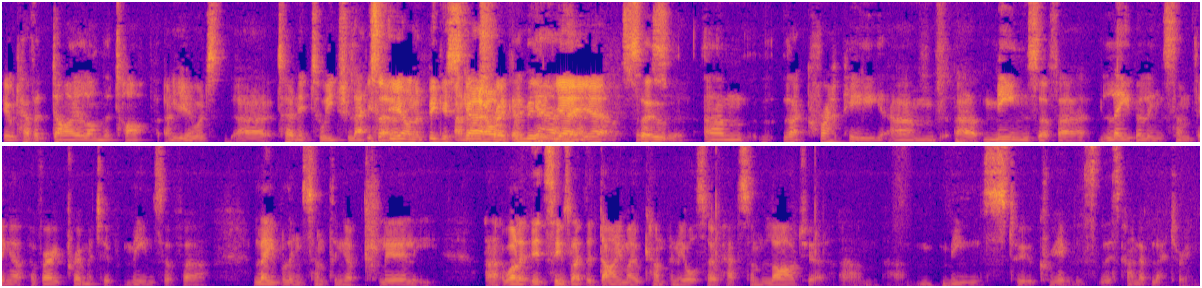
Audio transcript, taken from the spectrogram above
it would have a dial on the top, and Yeah. you would uh, turn it to each letter. it's like yeah, on a bigger a scale. me, Yeah, yeah, yeah. yeah. So uh, um, that crappy um, uh, means of uh, labeling something up, a very primitive means of uh, labeling something up clearly. Uh, well, it, it seems like the Dymo company also had some larger um, um, means to create this this kind of lettering.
